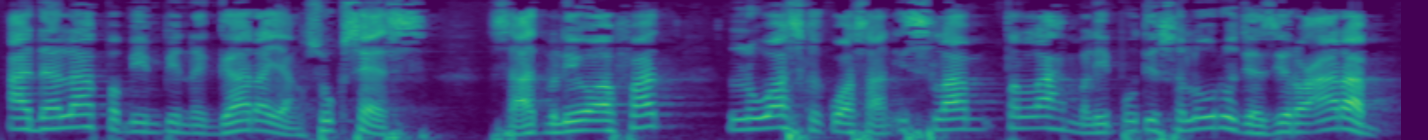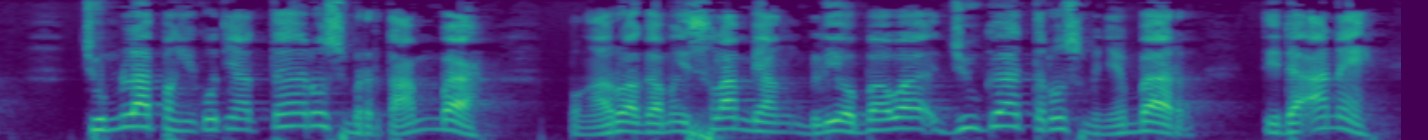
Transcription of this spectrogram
adalah pemimpin negara yang sukses. Saat beliau wafat, luas kekuasaan Islam telah meliputi seluruh jazirah Arab. Jumlah pengikutnya terus bertambah. Pengaruh agama Islam yang beliau bawa juga terus menyebar. Tidak aneh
